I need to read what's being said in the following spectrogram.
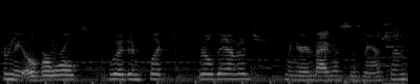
from the overworld would inflict real damage when you're in Magus's mansion.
